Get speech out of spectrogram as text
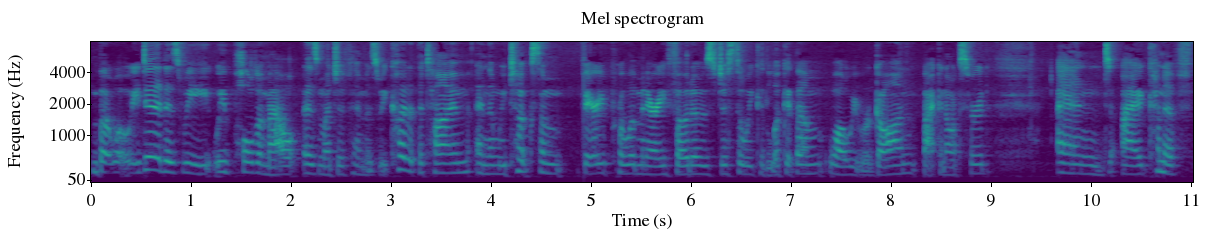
But what we did is we we pulled him out as much of him as we could at the time, and then we took some very preliminary photos just so we could look at them while we were gone back in Oxford. And I kind of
